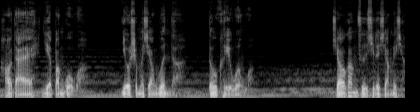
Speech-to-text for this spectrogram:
好歹你也帮过我，有什么想问的，都可以问我。小刚仔细的想了想，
